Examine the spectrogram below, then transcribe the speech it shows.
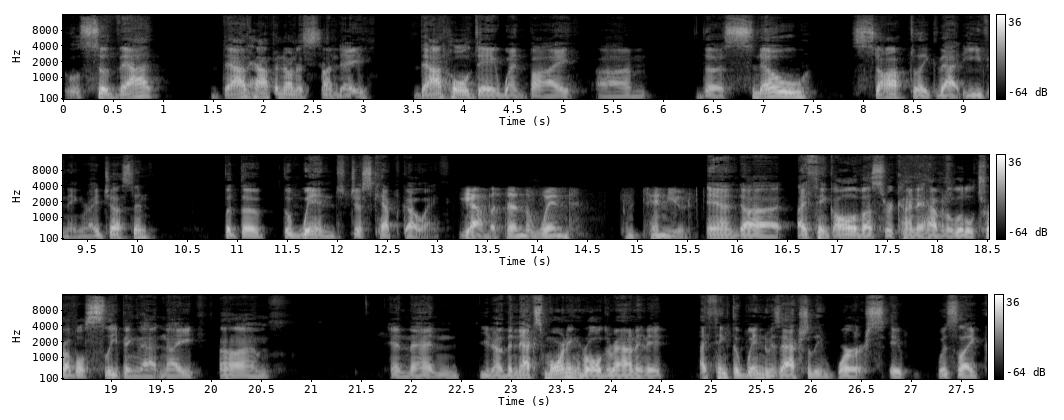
Well, so that that happened on a Sunday. That whole day went by. Um, the snow stopped like that evening, right, Justin? But the the wind just kept going. Yeah, but then the wind continued. And uh, I think all of us were kind of having a little trouble sleeping that night. Um, and then, you know, the next morning rolled around and it, I think the wind was actually worse. It was like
